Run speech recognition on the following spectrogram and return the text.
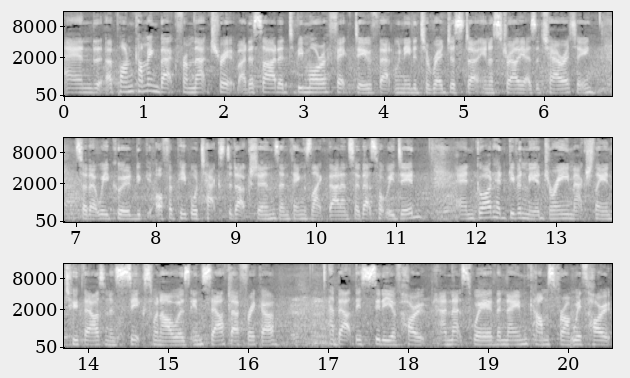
And upon coming back from that trip, I decided to be more effective that we needed to register in Australia as a charity so that we could offer people tax deductions and things like that. And so that's what we did. And God had given me a dream actually in 2006 when I was in South Africa about this city of hope. And that's where the name comes from with hope.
